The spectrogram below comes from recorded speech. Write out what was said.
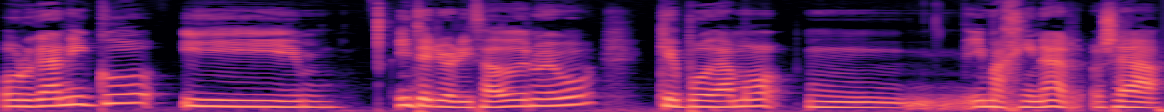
orgánico y interiorizado de nuevo que podamos mm, imaginar. O sea,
